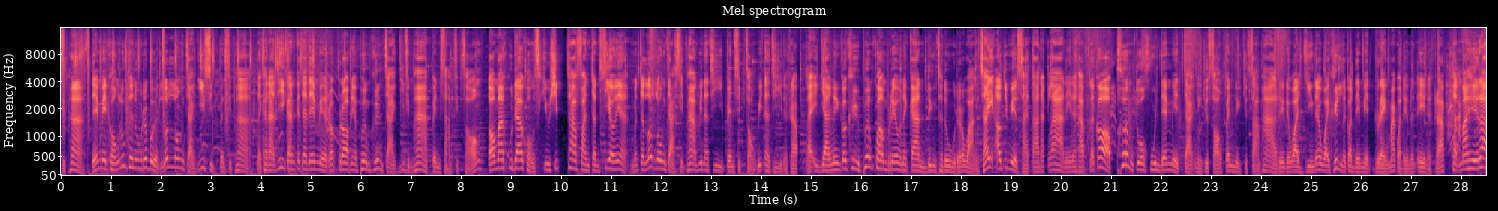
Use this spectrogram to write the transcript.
275 เดเมจของลูกธนูระเบิดลดลงจาก 20 เป็น 15 ในขณะที่การกระจายเดเมจรอบๆเนี่ยเพิ่มขึ้นจาก 25 เป็น 32 ต่อมาคูดาวของสกิลชิปท่าฟันจันเซียวเนี่ยมันจะลดลงจาก 15 วินาทีเป็น 12 วินาทีนะครับ และอีกอย่างหนึ่งก็คือเพิ่มความเร็วในการดึงธนูระหว่างใช้อัลติเมทสายตานักล่านี้นะครับ แล้วก็เพิ่มตัวคูณเดเมจจาก 1.2 เป็น 1.35 เรียกได้ว่ายิงได้ไวขึ้นแล้วก็เดเมจแรงมากกว่าเดิมนั่นเองนะครับ ถัดมาเฮรา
